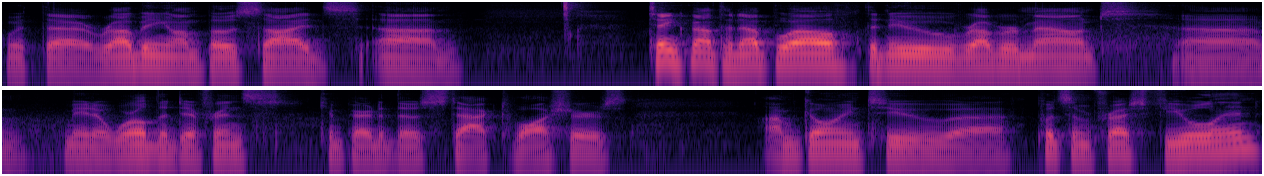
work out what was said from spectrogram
with the rubbing on both sides, um, tank mounted up well. The new rubber mount um, made a world of difference compared to those stacked washers. I'm going to uh, put some fresh fuel in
